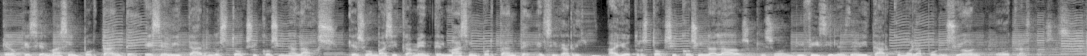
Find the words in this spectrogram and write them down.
creo que es el más importante, es evitar los tóxicos inhalados, que son básicamente el más importante, el cigarrillo. Hay otros tóxicos inhalados que son difíciles de evitar, como la polución u otras cosas.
